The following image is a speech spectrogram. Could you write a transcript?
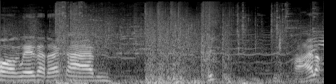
บอกเลยสถานการณ์หายแล้ว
